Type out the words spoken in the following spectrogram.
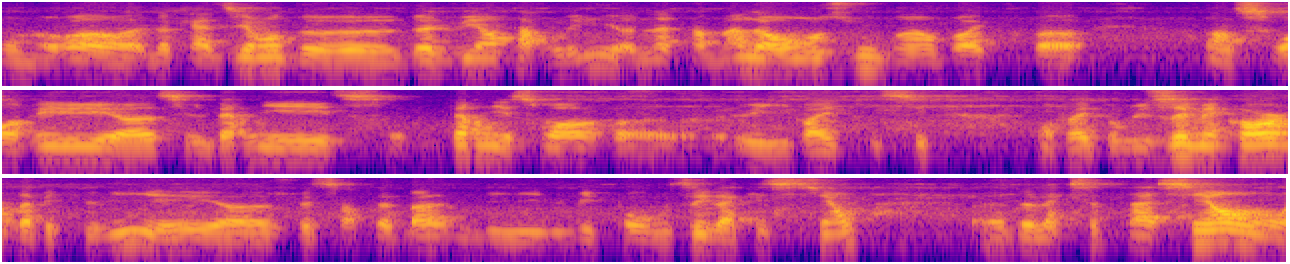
on aura l'occasion de, lui en parler, notamment le 11 août, hein, on va être en soirée. Euh, c'est le dernier, dernier soir, euh, il va être ici. On va être au musée McCord avec lui et euh, je vais certainement lui, poser la question de l'acceptation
